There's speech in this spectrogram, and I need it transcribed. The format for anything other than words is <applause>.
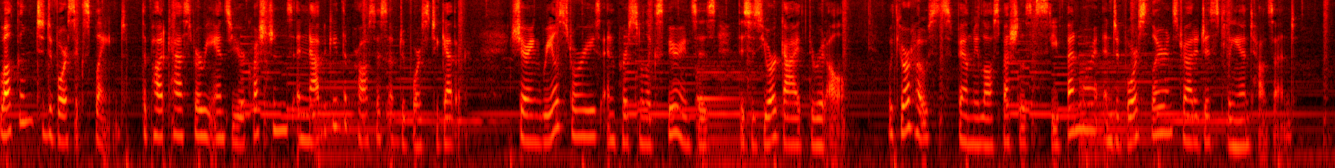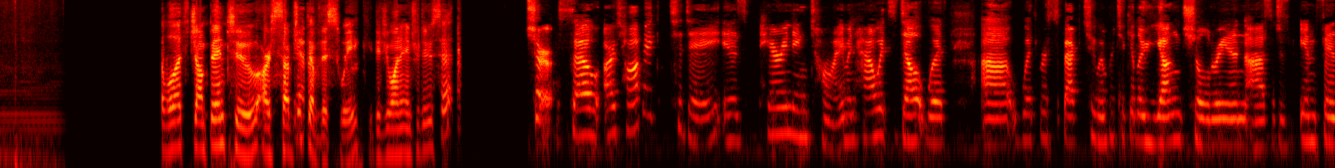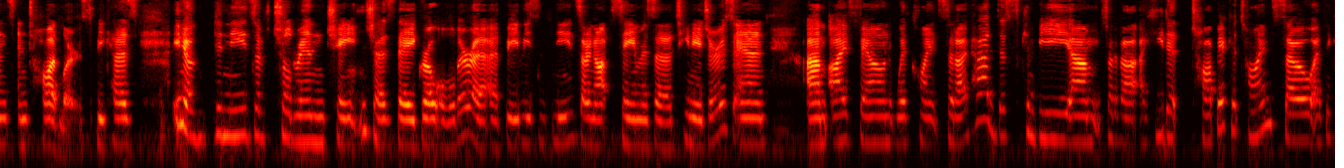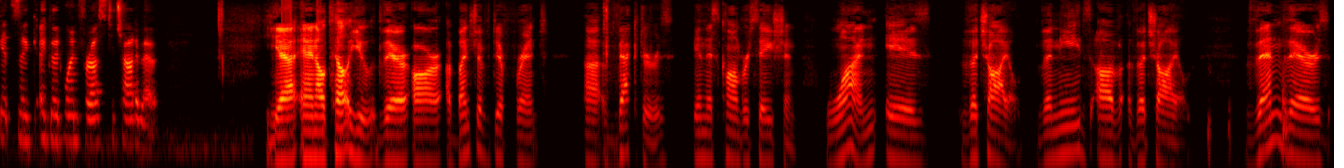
Welcome to Divorce Explained, the podcast where we answer your questions and navigate the process of divorce together. Sharing real stories and personal experiences, this is your guide through it all. With your hosts, family law specialist Steve Benmor and divorce lawyer and strategist Leanne Townsend. Well, let's jump into our subject of this week. Did you want to introduce it? Sure. So, our topic today is parenting time and how it's dealt with uh, with respect to, in particular, young children, uh, such as infants and toddlers, because, you know, the needs of children change as they grow older. A, a baby's needs are not the same as a teenager's. And um, I've found with clients that I've had, this can be um, sort of a, a, heated topic at times. So, I think it's a, a good one for us to chat about. Yeah, and I'll tell you, there are a bunch of different uh, vectors in this conversation. One is the child, the needs of the child. Then there's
